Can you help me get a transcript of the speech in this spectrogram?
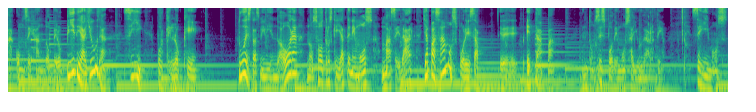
aconsejando. Pero pide ayuda, sí, porque lo que tú estás viviendo ahora, nosotros que ya tenemos más edad, ya pasamos por esa etapa entonces podemos ayudarte. Seguimos.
